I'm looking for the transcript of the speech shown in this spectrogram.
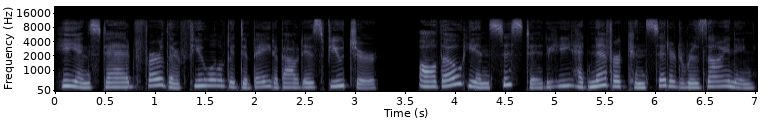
he instead further fueled a debate about his future Although he insisted he had never considered resigning,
